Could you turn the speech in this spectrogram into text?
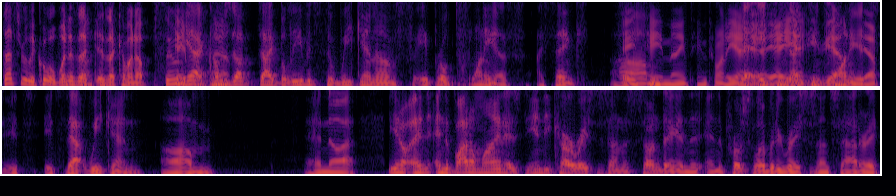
That's really cool. When is That's that? awesome. Is that coming up soon? April. yeah, it comes yeah. up. I believe it's the weekend of April twentieth. I think. Um, 18, 19, 20. Yeah, yeah, yeah, 18, yeah, yeah, 19, yeah, 20. yeah. It's it's it's that weekend. Um, and uh, you know, and, and the bottom line is the IndyCar races on the Sunday and the and the pro celebrity races on Saturday.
